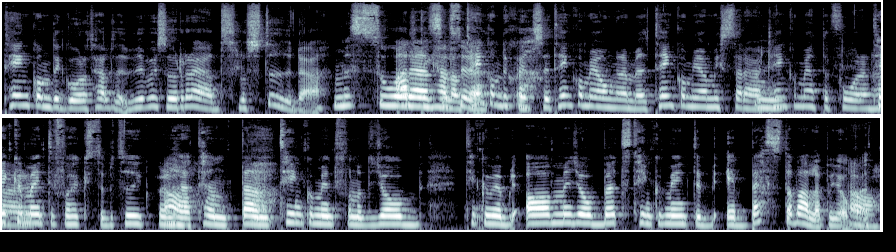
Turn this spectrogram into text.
Tänk om det går åt helvete. Vi var ju så rädslostyrda. Men så Allting det. tänk om det skiter sig, tänk om jag ångrar mig, tänk om jag missar det här, tänk om jag inte får den Mm. Tänk här. om jag inte får högsta betyg på den Ja. här tentan. Tänk om jag inte får något jobb. Tänk om jag blir av med jobbet. Tänk om jag inte är bäst av alla på jobbet. Ja.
